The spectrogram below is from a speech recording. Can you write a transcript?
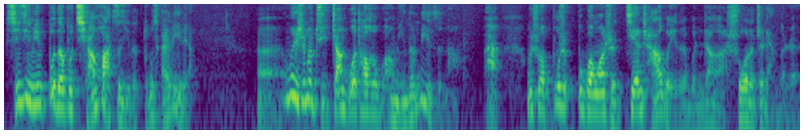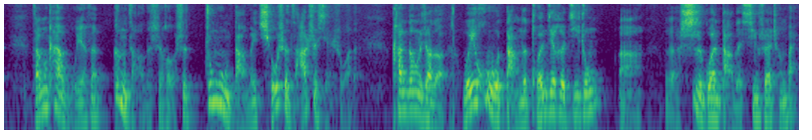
习近平不得不强化自己的独裁力量。呃，为什么举张国焘和王明的例子呢？啊，我们说，不是不光光是监察委的文章啊，说了这两个人。咱们看五月份更早的时候，是中共党媒《求是》杂志先说的，刊登了叫做《维护党的团结和集中》啊。呃，事关党的兴衰成败。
